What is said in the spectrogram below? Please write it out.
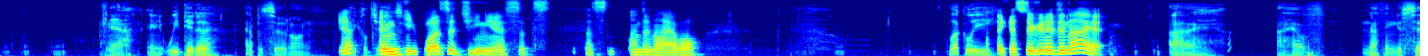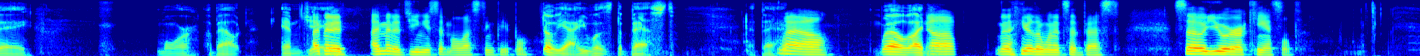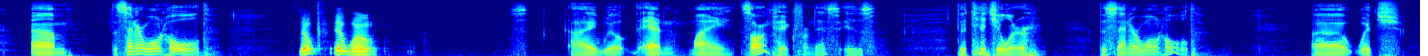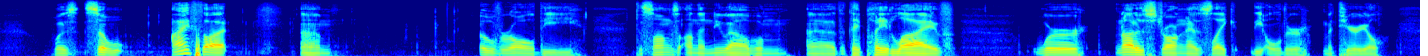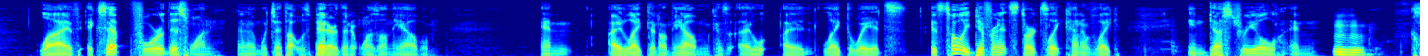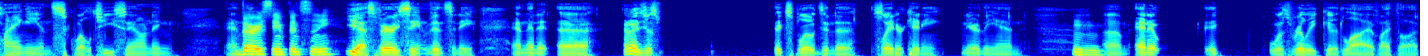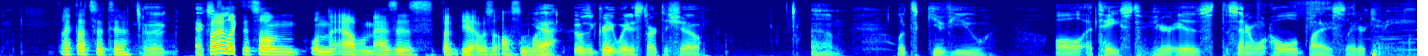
Yeah, and we did a episode on Yeah, Michael and he was a genius. It's that's undeniable. Luckily, I guess they're going to deny it. I I have nothing to say more about MJ. I'm in a I'm in a genius at molesting people. Oh yeah, he was the best at that. Well, Well, I know. no, no, you're the one that said best. So you are canceled. Um, the center won't hold. Nope, it won't. I will, and my song pick from this is the titular, "The Center Won't Hold," uh, which was so. I thought, um, overall the the songs on the new album uh, that they played live were not as strong as like the older material live, except for this one, um, which I thought was better than it was on the album. And I liked it on the album because I, I like the way it's it's totally different. It starts like kind of like industrial and hmm clangy and squelchy sounding, and Very then- St. Vincent yes, very Saint Vincent-y, and then it uh and it just explodes into Sleater Kinney near the end, hmm um, and it it was really good live. I thought. I thought so too. Uh, But I like the song on the album as is. But yeah, it was awesome. live. Yeah, it was a great way to start the show. Um, let's give you all a taste. Here is "The Center Won't Hold" by Slater Kinney.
